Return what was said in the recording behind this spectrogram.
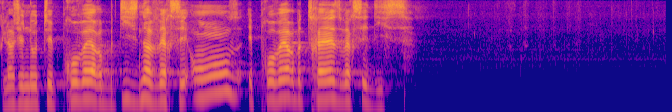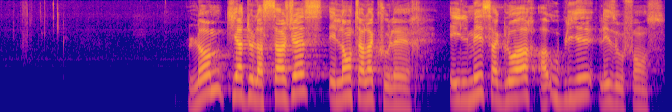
Donc là, j'ai noté Proverbe 19, verset 11 et Proverbe 13, verset 10. L'homme qui a de la sagesse est lent à la colère, et il met sa gloire à oublier les offenses.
